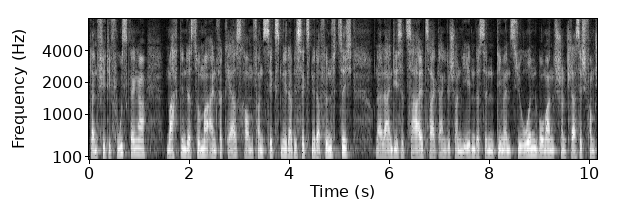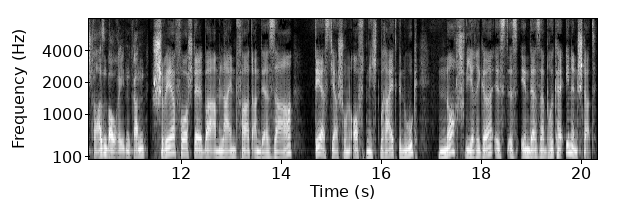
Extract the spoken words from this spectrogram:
dann für die Fußgänger. Macht in der Summe einen Verkehrsraum von 6 Meter bis 6,50 Meter. Und allein diese Zahl zeigt eigentlich schon jedem, das sind Dimensionen, wo man schon klassisch vom Straßenbau reden kann. Schwer vorstellbar am Leinpfad an der Saar. Der ist ja schon oft nicht breit genug. Noch schwieriger ist es in der Saarbrücker Innenstadt,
